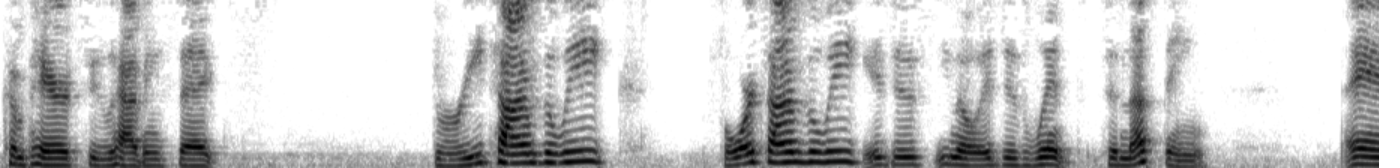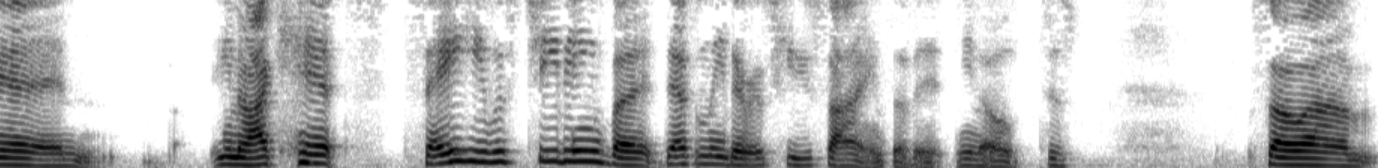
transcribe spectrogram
compared to having sex three times a week, four times a week. It just, you know, it just went to nothing. And, you know, I can't say he was cheating, but definitely there was huge signs of it, you know, just so um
